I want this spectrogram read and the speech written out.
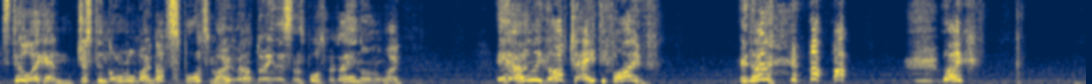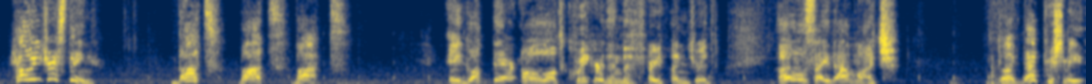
still again, just in normal mode, not sports mode. We're not doing this in sports mode, only normal mode. It only got up to 85. It only like how interesting. But, but, but it got there a lot quicker than the 300. I will say that much. Like that pushed me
